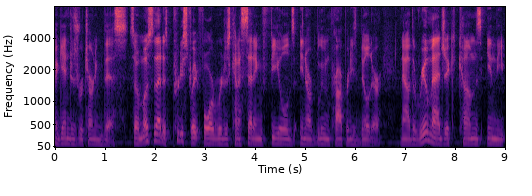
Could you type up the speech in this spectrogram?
again just returning this. So most of that is pretty straightforward. We're just kind of setting fields in our balloon properties builder. Now the real magic comes in the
